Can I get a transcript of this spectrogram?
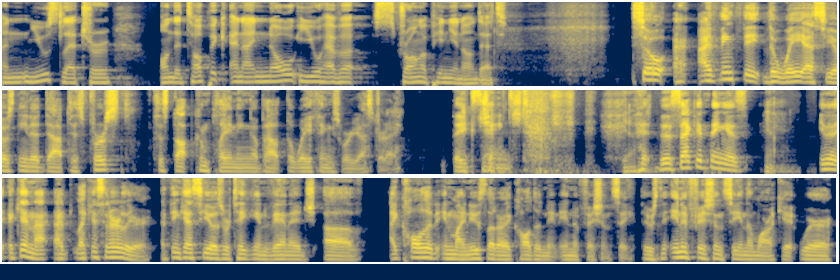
a newsletter on the topic and i know you have a strong opinion on that so I think the the way SEOs need to adapt is first to stop complaining about the way things were yesterday. They've changed. the second thing is, yeah. you know, again, I, I, like I said earlier, I think SEOs were taking advantage of. I called it in my newsletter. I called it an inefficiency. There's an inefficiency in the market where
